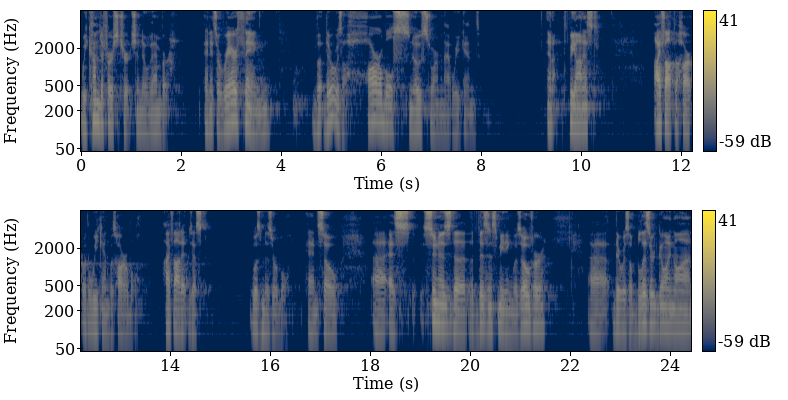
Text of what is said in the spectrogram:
we come to First Church in November, and it's a rare thing, but there was a horrible snowstorm that weekend. And to be honest, I thought the heart of the weekend was horrible. I thought it just was miserable. And so, uh, as soon as the, the business meeting was over, uh, there was a blizzard going on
